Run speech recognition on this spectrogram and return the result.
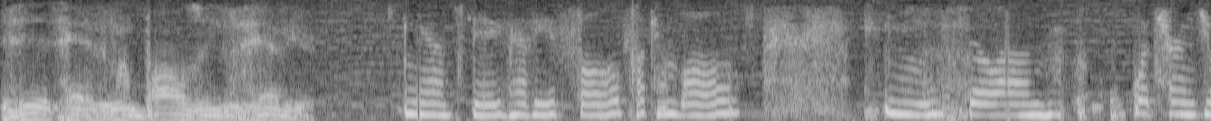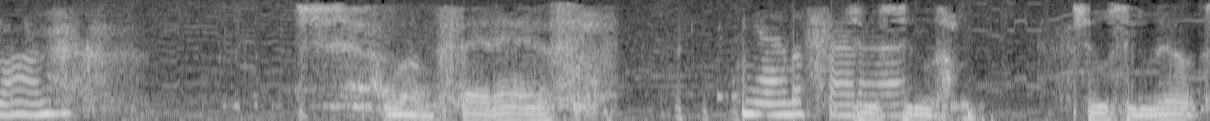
It is heavy. My balls are even heavier. Yeah, it's big, heavy, full fucking balls. Mm, so, um, what turns you on? I love fat ass, Yeah, I love fat ass. juicy, juicy lips.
